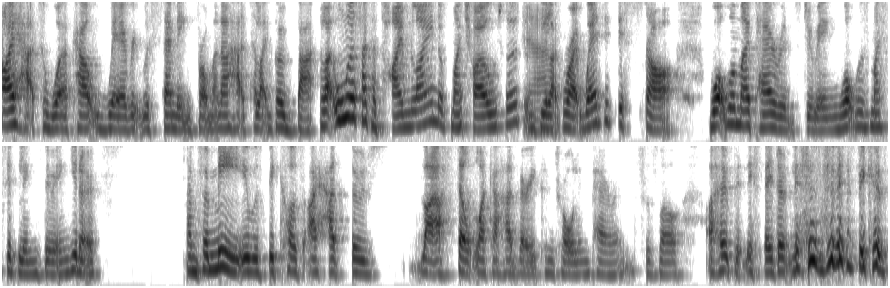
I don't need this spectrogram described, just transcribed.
I had to work out where it was stemming from. And I had to like go back, like almost like a timeline of my childhood and yeah. be like, right, where did this start? What were my parents doing? What was my siblings doing? You know, and for me, it was because I had those like I felt like I had very controlling parents as well. I hope if they don't listen to this because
